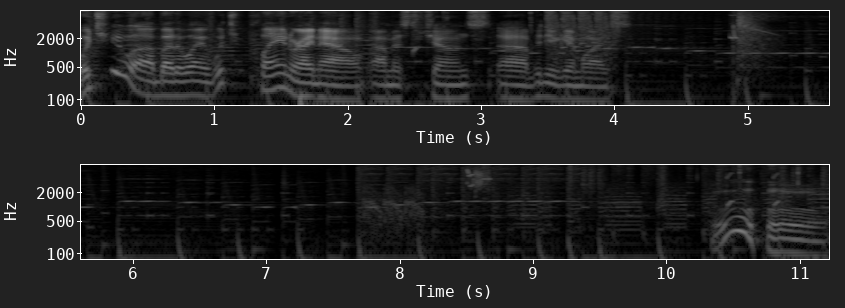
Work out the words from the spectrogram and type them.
What you, uh, by the way, what you playing right now, uh, Mr. Jones, uh, video game wise? Ooh.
